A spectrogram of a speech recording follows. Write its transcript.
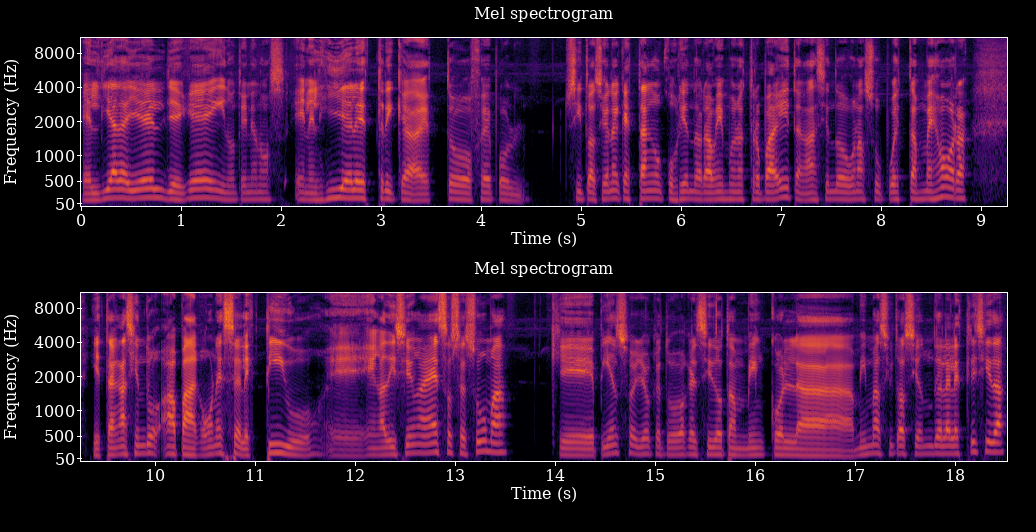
El día de ayer llegué y no teníamos energía eléctrica. Esto fue por situaciones que están ocurriendo ahora mismo en nuestro país. Están haciendo unas supuestas mejoras y están haciendo apagones selectivos. Eh, en adición a eso se suma que pienso yo que tuvo que haber sido también con la misma situación de la electricidad.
